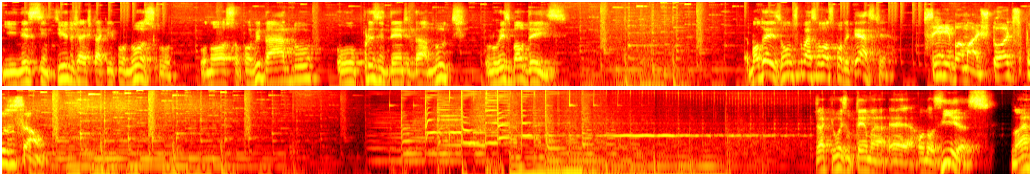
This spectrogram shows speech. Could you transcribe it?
e, nesse sentido, já está aqui conosco o nosso convidado, o presidente da ANUT, Luiz Baldez. Baldez, vamos começar o nosso podcast? Sim, Ribamar, estou à disposição. Já que hoje o tema é rodovias, não é?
